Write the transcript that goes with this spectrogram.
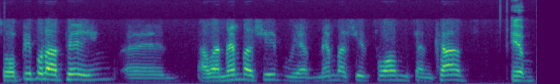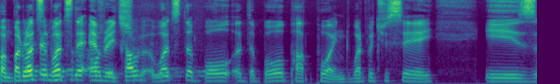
So people are paying. Uh, our membership, we have membership forms and cards. Yeah, but, but what's what's the average? What's the ball the ballpark point? What would you say is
